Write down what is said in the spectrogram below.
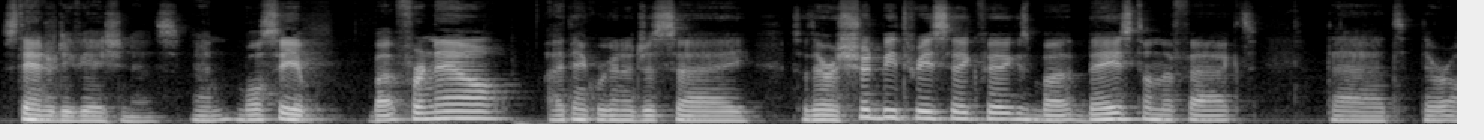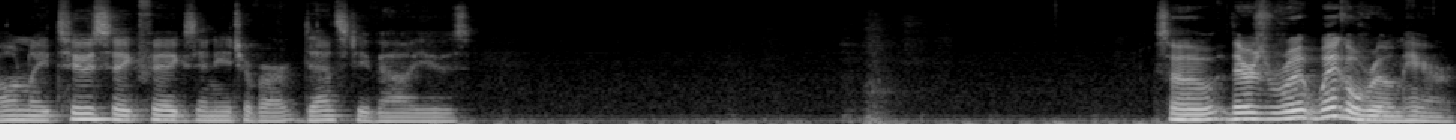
standard deviation is. And we'll see. But for now, I think we're going to just say, so there should be three sig figs, but based on the fact that there are only two sig figs in each of our density values, So there's wiggle room here,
